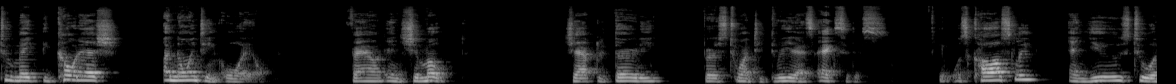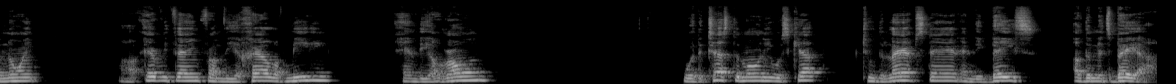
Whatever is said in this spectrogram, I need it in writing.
to make the Kodesh anointing oil found in Shemot, chapter 30, verse 23. That's Exodus. It was costly and used to anoint uh, everything from the Achel of meeting and the Aron, where the testimony was kept, to the lampstand and the base of the Mitzbeah,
